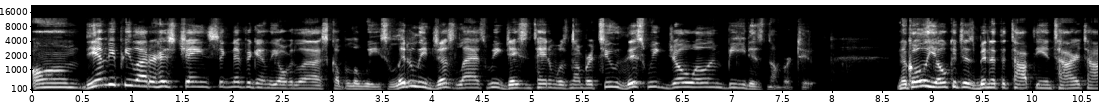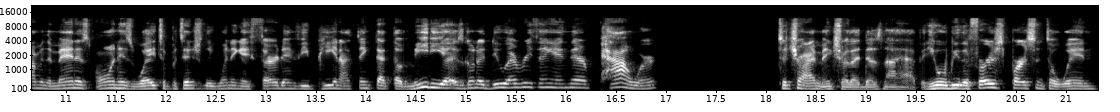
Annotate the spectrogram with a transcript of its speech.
Um, the MVP ladder has changed significantly over the last couple of weeks. Literally, just last week, Jayson Tatum was number two. This week, Joel Embiid is number two. Nikola Jokic has been at the top the entire time, and the man is on his way to potentially winning a third MVP. And I think that the media is going to do everything in their power to try and make sure that does not happen. He will be the first person to win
